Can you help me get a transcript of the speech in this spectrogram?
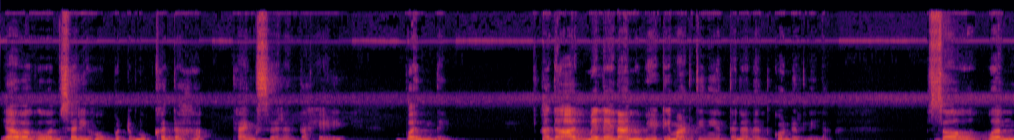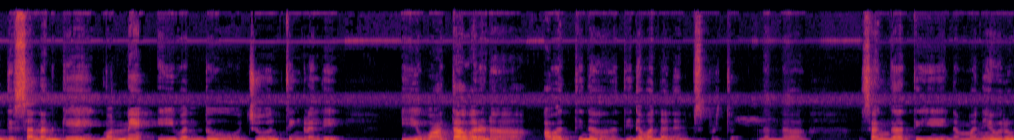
ಯಾವಾಗ ಒಂದು ಸರಿ ಹೋಗ್ಬಿಟ್ಟು ಮುಖತಃ ಥ್ಯಾಂಕ್ಸ್ ಸರ್ ಅಂತ ಹೇಳಿ ಬಂದೆ. ಅದಾದಮೇಲೆ ನಾನು ಭೇಟಿ ಮಾಡ್ತೀನಿ ಅಂತ ನಾನು ಅಂದ್ಕೊಂಡಿರಲಿಲ್ಲ. ಸೊ ಒಂದು ದಿವಸ ನನಗೆ ಮೊನ್ನೆ ಈ ಒಂದು ಜೂನ್ ತಿಂಗಳಲ್ಲಿ ಈ ವಾತಾವರಣ ಅವತ್ತಿನ ದಿನವನ್ನು ನೆನಪಿಸ್ಬಿಡ್ತು. ನನ್ನ ಸಂಗಾತಿ ನಮ್ಮ ಮನೆಯವರು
